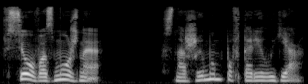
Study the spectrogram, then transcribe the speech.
Все возможное. С нажимом повторил я.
